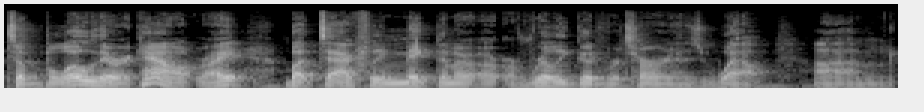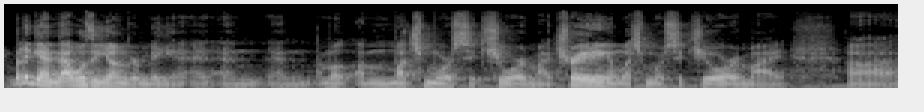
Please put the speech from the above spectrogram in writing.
to blow their account, right? But to actually make them a, a really good return as well. Um, but again, that was a younger me, and and, and I'm, a, I'm, much more secure in my trading. I'm much more secure in my uh,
